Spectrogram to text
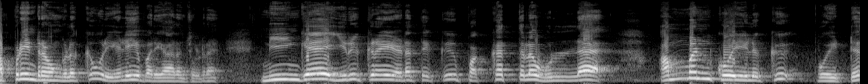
அப்படின்றவங்களுக்கு ஒரு எளிய பரிகாரம் சொல்கிறேன் நீங்கள் இருக்கிற இடத்துக்கு பக்கத்தில் உள்ள அம்மன் கோயிலுக்கு போயிட்டு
